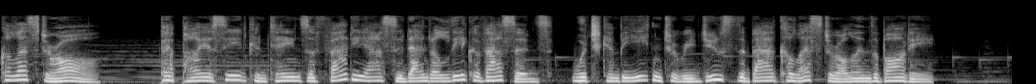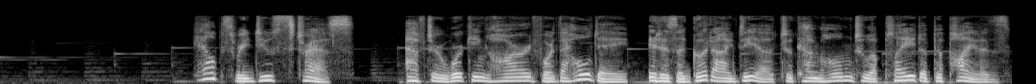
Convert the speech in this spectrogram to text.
Cholesterol Papaya seed contains a fatty acid and a leak of acids, which can be eaten to reduce the bad cholesterol in the body. Helps reduce stress. After working hard for the whole day, it is a good idea to come home to a plate of papayas.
